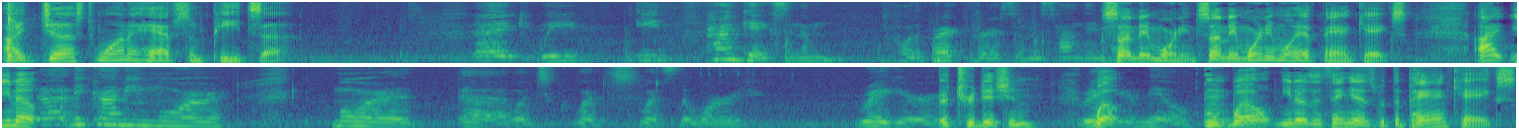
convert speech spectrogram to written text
I just want to have some pizza. Like we eat pancakes in the, for the breakfast on Sunday. morning. Sunday morning, Sunday morning we'll have pancakes. I, you know, That becoming more, more. Uh, what's what's what's the word? Regular. a tradition. regular Well, meal. Mm, Well, you know, the thing is with the pancakes,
